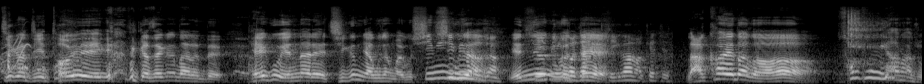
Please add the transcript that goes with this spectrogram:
지금 이 더위 얘기하니까 생각나는데 대구 옛날에 지금 야구장 말고 시민구장. 옛날 이거 때 기가 막혔지. 라카에다가 선풍기 하나 줘.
